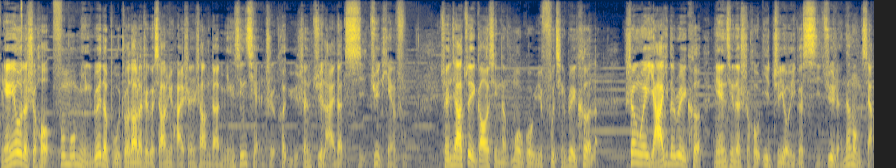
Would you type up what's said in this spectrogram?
年幼的时候，父母敏锐地捕捉到了这个小女孩身上的明星潜质和与生俱来的喜剧天赋。全家最高兴的莫过于父亲瑞克了。身为牙医的瑞克，年轻的时候一直有一个喜剧人的梦想，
